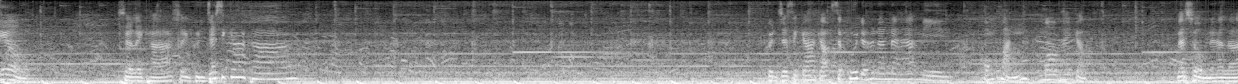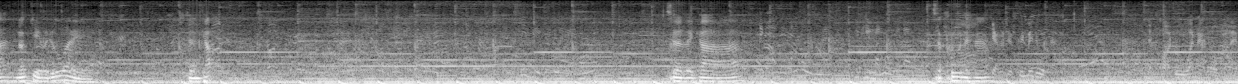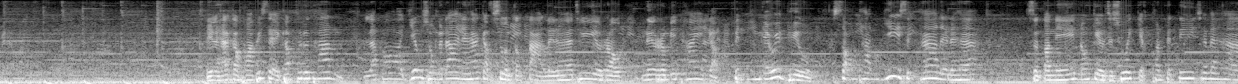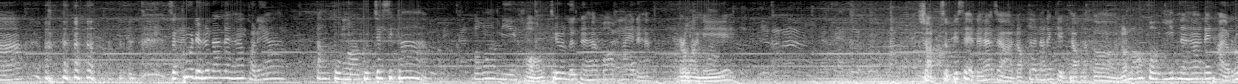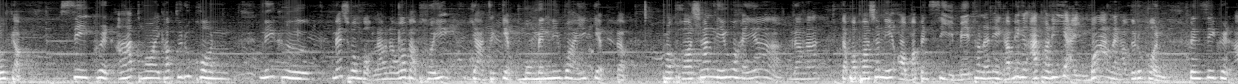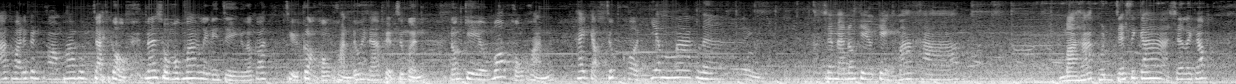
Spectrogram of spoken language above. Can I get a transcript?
เอลเชิญเลยครับเชิญคุณเจสสิก้าครับคุณเจสสิก้าครับสักครู่เดียวเท่านั้นนะฮะมีของขวัญมอบให้กับแม่ชมนะฮะและน้องเกลด้วยเชิญครับเชิญเลยครับสักครู่นะฮะ นี่แหละฮะกับความพิเศษครับทุกท่าน แล้วก็เยี่ยมชมกันได้นะฮะกับส่วนต่างๆเลยนะฮะที่เราเนรมิตให้กับเป็นเอเวอร์พิว2025 เลยนะฮะส่วนตอนนี้น้องเกลจะช่วยเก็บคอนเฟตตี้ใช่ไหมฮะ สักครู่เดียวเท่านั้นนะฮะขออนุญาตตามตัวคุณเจสสิก้า เพราะว่ามีของที่ระลึกนะฮะมอบให้นะฮะระหว่างนี้ช็อตสุดพิเศษนะฮะจากดรนันกิจครับ แล้วก็น้องๆโฟอีฟนะฮะได้ถ่ายรูปกับ Secret Art Toy ครับทุกๆคน นี่คือแม่ชมบอกแล้วนะว่าแบบเฮ้ยอยากจะเก็บโมเมนต์นี้ไว้ เก็บแบบ proportion นี้ไว้อะนะฮะ แต่ proportion นี้ออกมาเป็น 4 เมตรเท่านั้นเองครับ นี่คือ Art Toy ที่ใหญ่มากเลยครับทุกคนเป็น Secret Art Toy ที่เป็นความภาคภูมิใจของแม่ชมมาก ๆ เลยจริง ๆ แล้วก็ถือกล่องของขวัญด้วยนะ เปรียบเสมือนน้องเกลมอบของขวัญให้กับทุกคนเยี่ยมมากเลย ใช่ไหมน้องเกลเก่งมากครับ มาฮะคุณเจสสิก้าเชิญเลยครับ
